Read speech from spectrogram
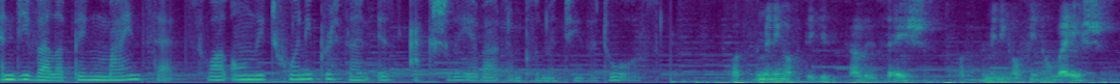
and developing mindsets, while only 20% is actually about implementing the tools. What's the meaning of digitalization? What's the meaning of innovation?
